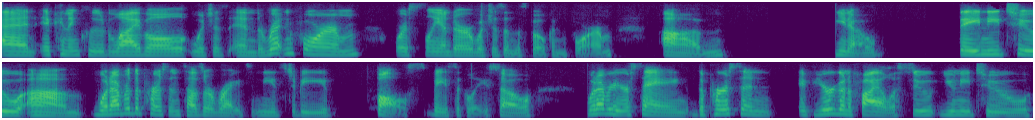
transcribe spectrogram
and it can include libel, which is in the written form, or slander, which is in the spoken form. Um, you know, they need to, um, whatever the person says or writes needs to be false, basically. So, whatever you're saying, the person, if you're going to file a suit, you need to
